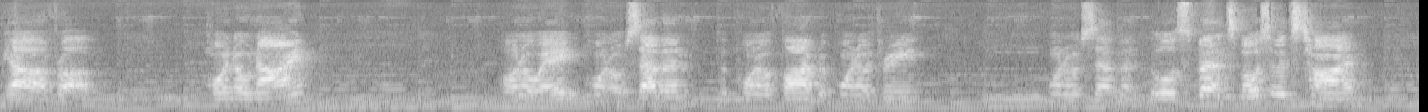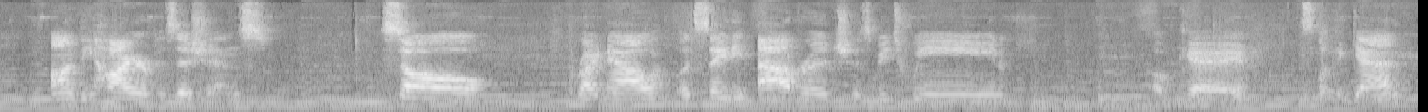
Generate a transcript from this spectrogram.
We have from 0.09, 0.08, 0.07 to 0.05 to 0.03, 0.07. Well, it spends most of its time on the higher positions. So right now, let's say the average is between Okay, let's look again.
